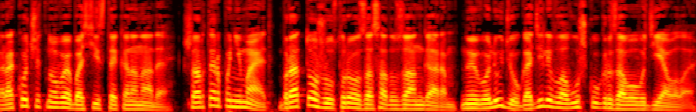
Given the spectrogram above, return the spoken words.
Ракочет новая басистая канонада. Шартер понимает, брат тоже устроил засаду за ангаром, но его люди угодили в ловушку грозового дьявола.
